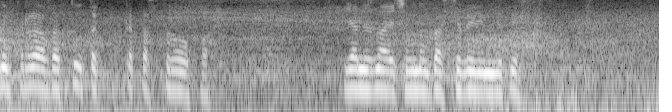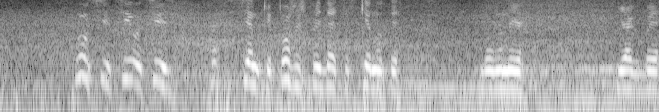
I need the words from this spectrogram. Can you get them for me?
Ну, правда, тут так катастрофа. Я не знаю, чи воно вдасться вирівняти. Ну, ці, ці оці стінки теж ж прийдеться скинути, бо вони якби.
